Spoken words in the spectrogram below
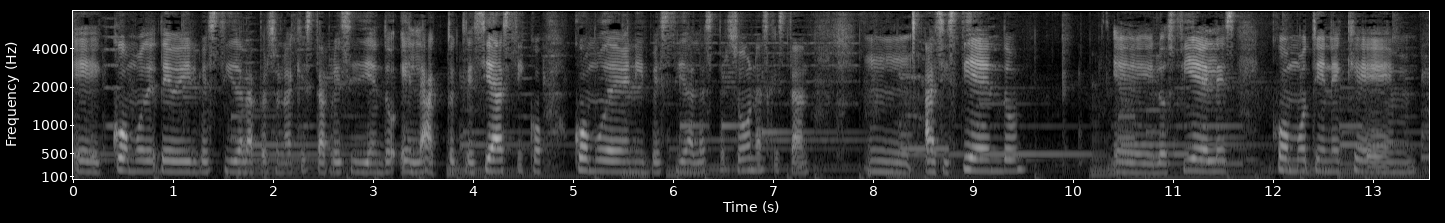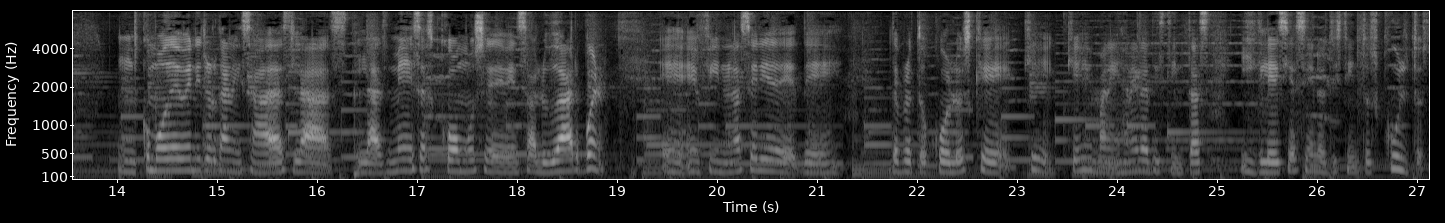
eh, cómo debe ir vestida la persona que está presidiendo el acto eclesiástico, cómo deben ir vestidas las personas que están mm, asistiendo, eh, los fieles, cómo tiene que mm, cómo deben ir organizadas las, las mesas, cómo se deben saludar, bueno, en fin, una serie de de protocolos que, manejan en las distintas iglesias y en los distintos cultos.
